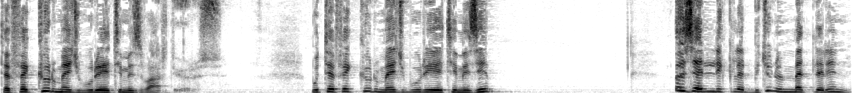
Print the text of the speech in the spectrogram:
tefekkür mecburiyetimiz var diyoruz. Bu tefekkür mecburiyetimizi özellikle bütün ümmetlerin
